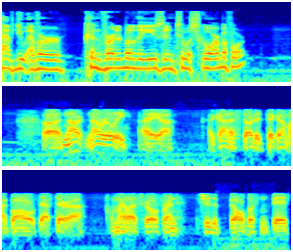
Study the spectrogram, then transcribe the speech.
Have you ever converted one of these into a score before? Uh, not not really. I uh, I kind of started picking up my balls after uh, my last girlfriend. She was a ball busting bitch.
